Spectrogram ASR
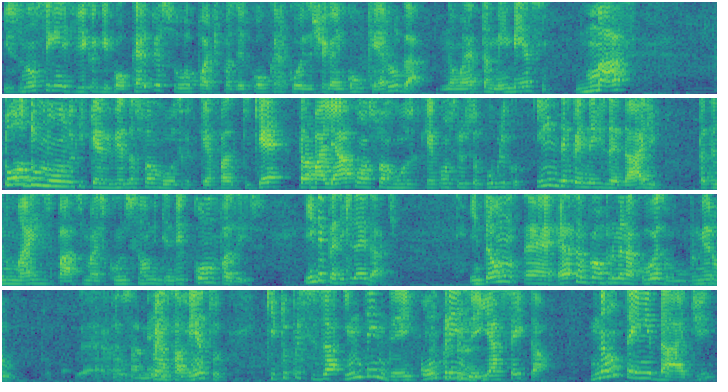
Isso não significa que qualquer pessoa pode fazer qualquer coisa e chegar em qualquer lugar. Não é também bem assim. Mas todo mundo que quer viver da sua música, que quer, faz, que quer trabalhar com a sua música, que quer construir o seu público, independente da idade, está tendo mais espaço e mais condição de entender como fazer isso. Independente da idade. Então, é, essa é uma primeira coisa, um primeiro Pensamento. pensamento que tu precisa entender, e compreender e aceitar. Não tem idade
